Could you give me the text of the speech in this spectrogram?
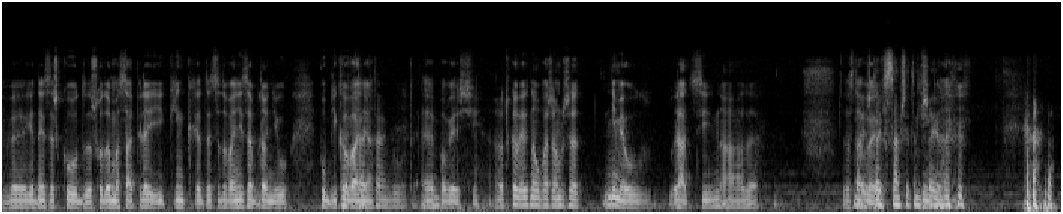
w jednej ze szkół doszło do masakry i King zdecydowanie zabronił publikowania Tak, tak, tak, było tak. e, powieści. Aczkolwiek no, uważam, że nie miał racji, no ale No zostawiam już tak sam się tym Kinga. przejął.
